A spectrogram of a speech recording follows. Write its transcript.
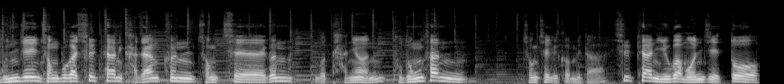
문재인 정부가 실패한 가장 큰 정책은 뭐 단연 부동산 정책일 겁니다. 실패한 이유가 뭔지 또현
